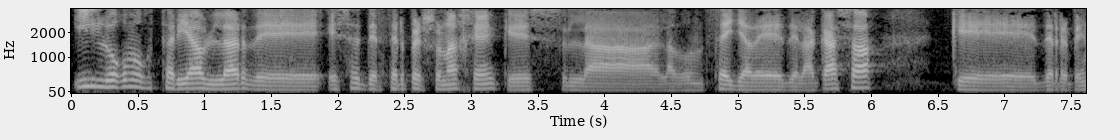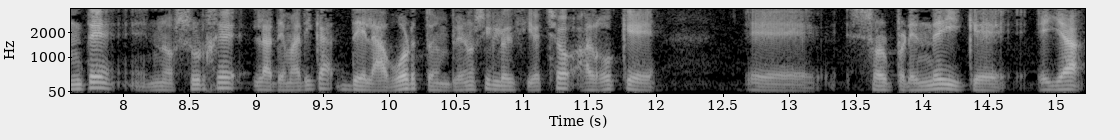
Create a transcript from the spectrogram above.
Y luego me gustaría hablar de ese tercer personaje, que es la, la doncella de, de la casa, que de repente eh, nos surge la temática del aborto en pleno siglo XVIII, algo que eh, sorprende y que ella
